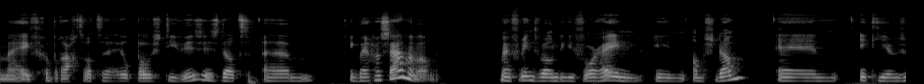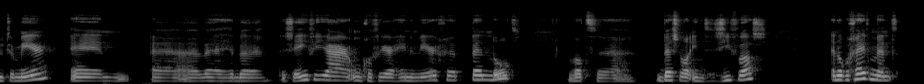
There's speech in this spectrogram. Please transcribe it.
mij heeft gebracht, wat heel positief is, is dat um, ik ben gaan samenwonen. Mijn vriend woonde hier voorheen in Amsterdam en ik hier in Zoetermeer. En uh, we hebben zeven jaar ongeveer heen en weer gependeld, wat best wel intensief was. En op een gegeven moment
